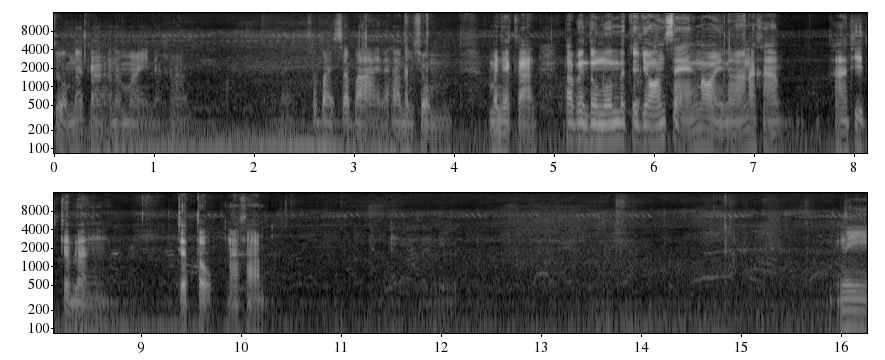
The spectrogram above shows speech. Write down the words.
สวมหน้ากากอนามัยนะครับ สบายๆนะครับมีชมบรรยากาศ ถ้าเป็นตรงนู้นมันจะย้อนแสงหน่อยนะนะครับพระอาทิตย์กำลังจะตกนะครับ นี่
